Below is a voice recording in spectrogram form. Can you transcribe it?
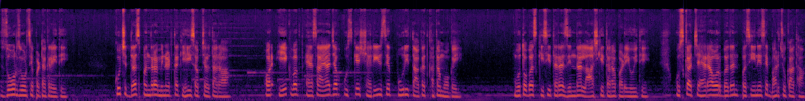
ज़ोर ज़ोर से पटक रही थी। कुछ 10-15 मिनट तक यही सब चलता रहा और एक वक्त ऐसा आया जब उसके शरीर से पूरी ताकत खत्म हो गई। वो तो बस किसी तरह ज़िंदा लाश की तरह पड़ी हुई थी। उसका चेहरा और बदन पसीने से भर चुका था।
